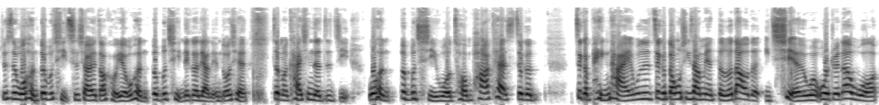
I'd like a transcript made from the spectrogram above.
就是我很对不起吃宵夜造口业，我很对不起那个两年多前 这么开心的自己，我很对不起我从 Podcast 这个这个平台或者这个东西上面得到的一切，我我觉得我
